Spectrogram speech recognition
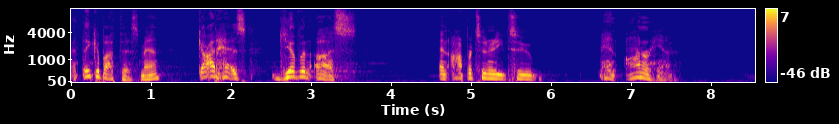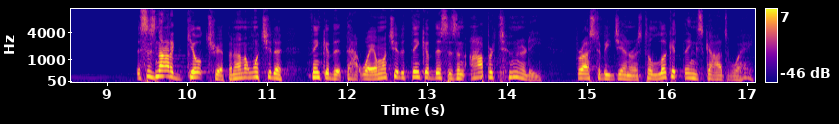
And think about this, man. God has given us an opportunity to, man, honor Him. This is not a guilt trip, and I don't want you to think of it that way. I want you to think of this as an opportunity for us to be generous, to look at things God's way.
